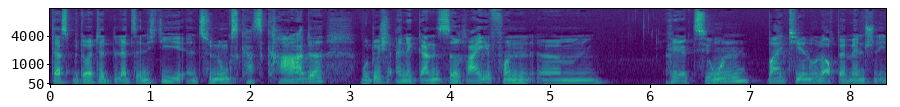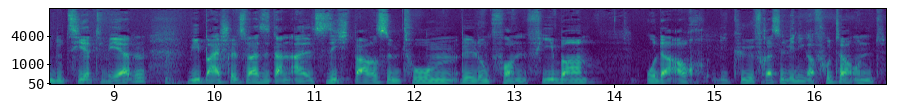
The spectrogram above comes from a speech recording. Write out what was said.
Das bedeutet letztendlich die Entzündungskaskade, wodurch eine ganze Reihe von ähm, Reaktionen bei Tieren oder auch bei Menschen induziert werden, wie beispielsweise dann als sichtbares Symptom Bildung von Fieber oder auch die Kühe fressen weniger Futter und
